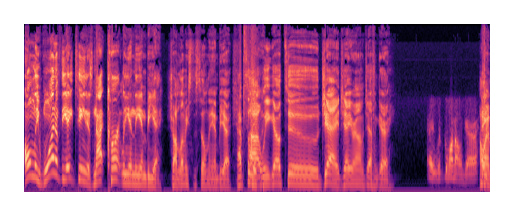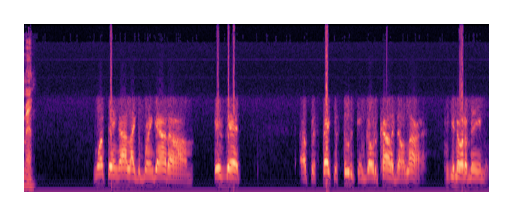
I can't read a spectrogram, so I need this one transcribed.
only one of the 18 is not currently in the NBA. Shaun Livingston's still in the NBA. Absolutely. Uh, we go to Jay. Jay, you're on with Geoff and Gary. Hey, what's going on, guys? How are you, man? One thing I like to bring out um, is that a prospective student can go to college online. You know what I mean?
